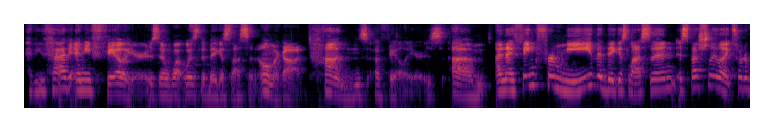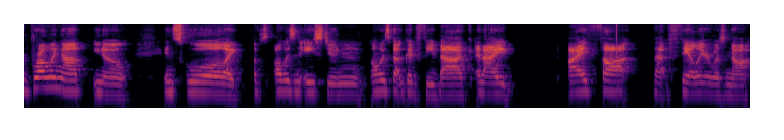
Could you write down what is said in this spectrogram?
have you had any failures? And what was the biggest lesson? Oh my god tons of failures. Um, and i think for me the biggest lesson especially like sort of growing up you know in school like i was always an a student always got good feedback. And i i thought that failure was not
